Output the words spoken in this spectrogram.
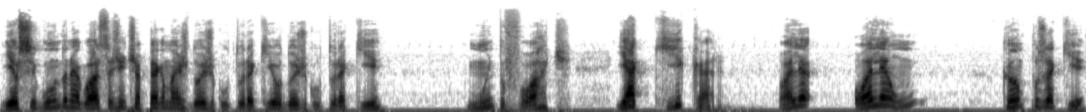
e o segundo negócio, a gente já pega mais dois de cultura aqui ou dois de cultura aqui. Muito forte. E aqui, cara, olha, olha um campus aqui.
